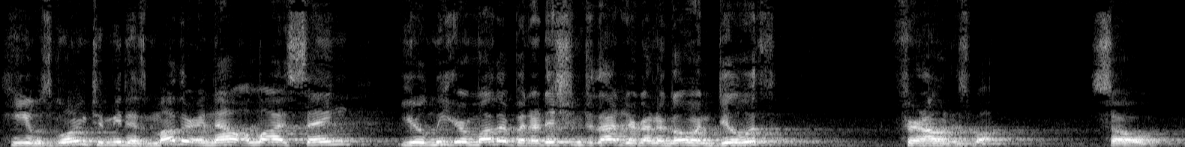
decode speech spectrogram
He was going to meet his mother, and now Allah is saying, You'll meet your mother, but in addition to that, you're going to go and deal with Pharaoh as well. So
